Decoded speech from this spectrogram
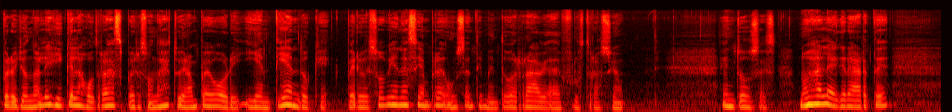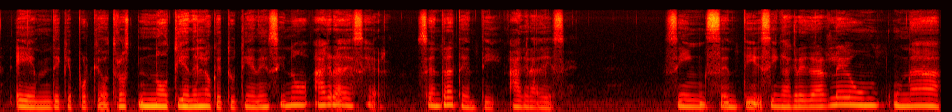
pero yo no elegí que las otras personas estuvieran peores y entiendo que, pero eso viene siempre de un sentimiento de rabia, de frustración. Entonces, no es alegrarte em, de que porque otros no tienen lo que tú tienes, sino agradecer. Céntrate en ti, agradece. Sin sentir, sin agregarle una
